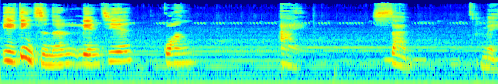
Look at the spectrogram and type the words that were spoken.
一定只能连接光、爱、善、美。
